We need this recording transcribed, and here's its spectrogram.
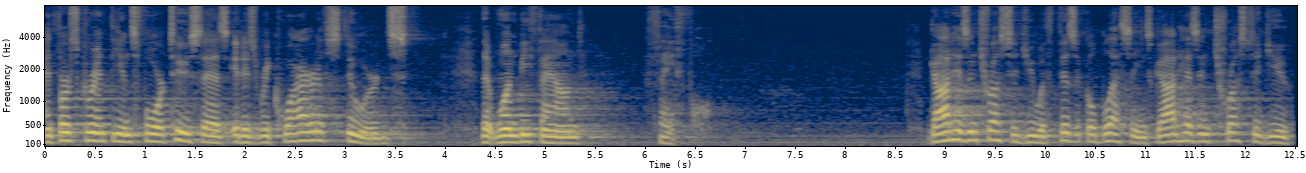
And 1 Corinthians 4 2 says, It is required of stewards that one be found faithful. God has entrusted you with physical blessings. God has entrusted you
